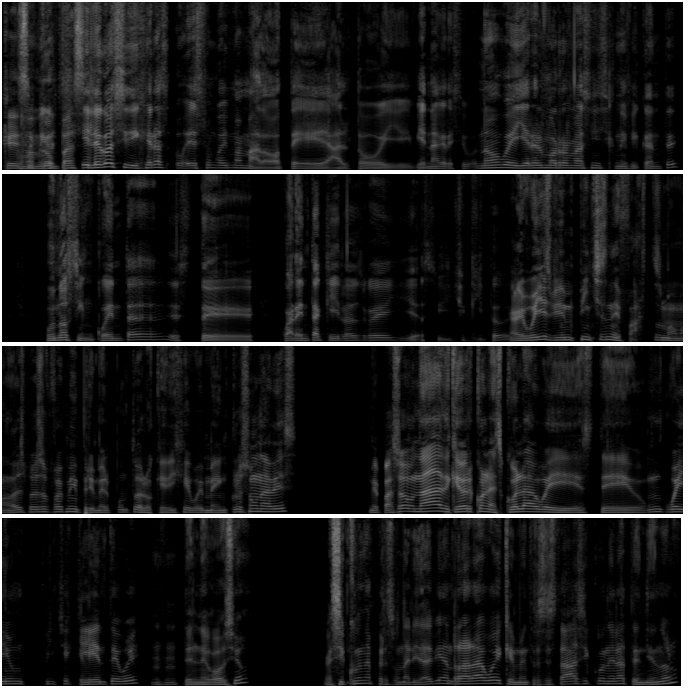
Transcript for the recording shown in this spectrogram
¿Qué como compas? Y luego si dijeras, "Oh, es un güey mamadote, alto y bien agresivo. No, güey, era el morro más insignificante. Unos 50, este, 40 kilos, güey, y así chiquito. Hay güeyes bien pinches nefastos, mamadores. Por eso fue mi primer punto de lo que dije, güey. Me incluso una vez me pasó nada de que ver con la escuela, güey. Este, un güey, un pinche cliente, güey, del negocio. Así con una personalidad bien rara, güey, que mientras estaba así con él atendiéndolo.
